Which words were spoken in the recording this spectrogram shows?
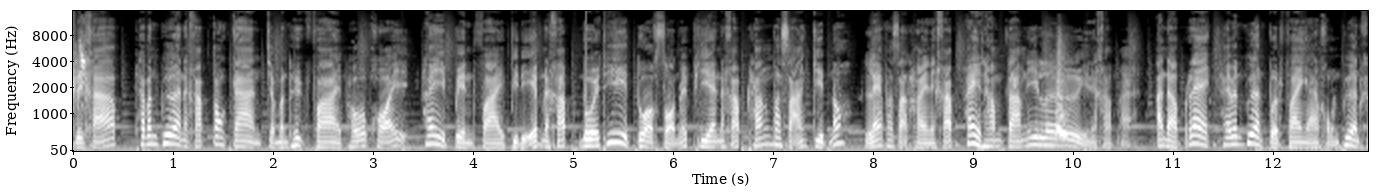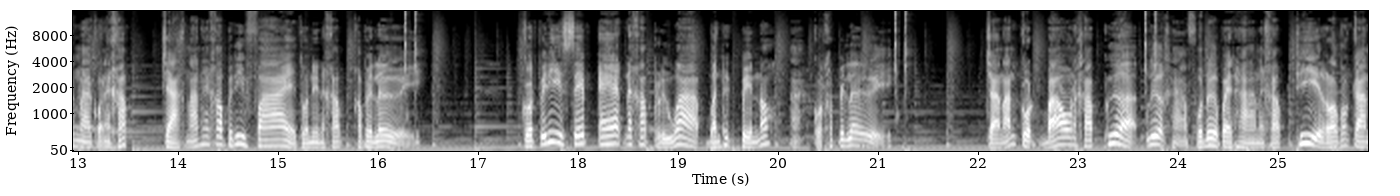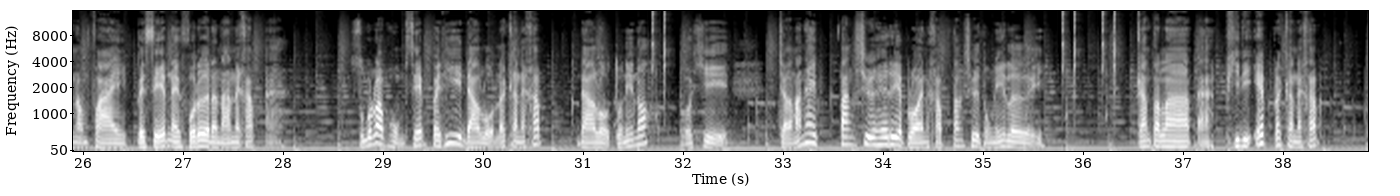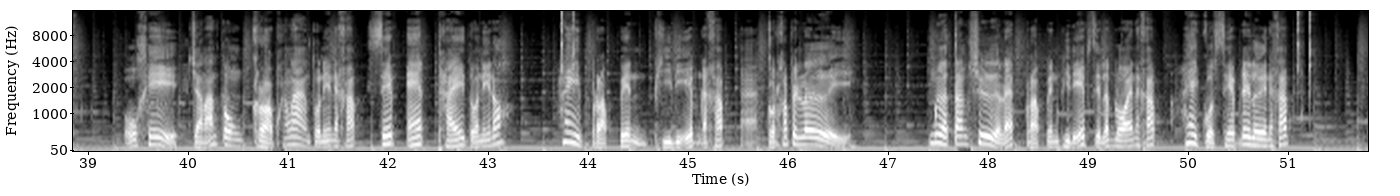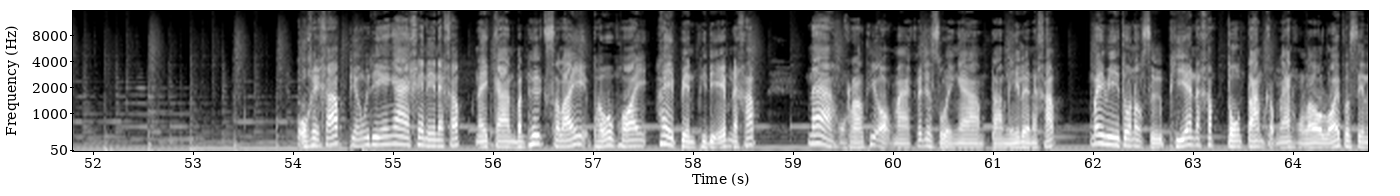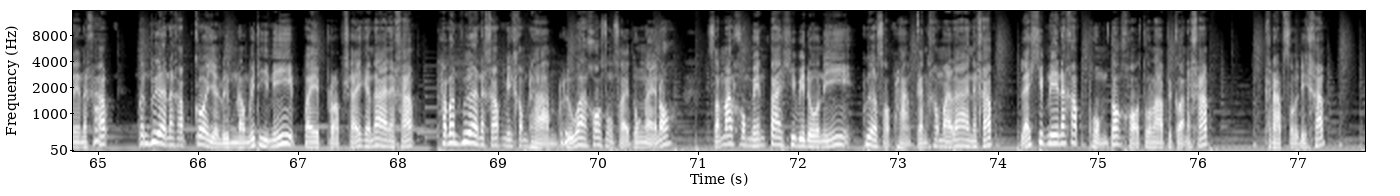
สวัสดีครับ ถ้าเพื่อนๆนะครับต้องการจะบันทึกไฟล์ PowerPoint ให้เป็นไฟล์ PDF นะครับ โดยที่ตัวอักษรไม่เพี้ยนนะครับ ทั้งภาษาอังกฤษเนาะและภาษาไทยนะครับ ให้ทำตามนี้เลยนะครับอะอันดับแรกให้เพื่อนๆเปิดไฟล์งานของเพื่อนๆขึ้นมาก่อนนะครับ จากนั้นให้เข้าไปที่ไฟล์ตัวนี้นะครับ เข้าไปเลย กดไปที่ Save As นะครับหรือว่าบันทึกเป็นเนาะอะกดเข้าไปเลยจากนั้นกดเบ้านะครับเพื่อเลือกหาโฟลเดอร์ปลายทางนะครับที่เราต้องการนำไฟล์ไปเซฟในโฟลเดอร์นั้นๆนะครับอะ สมมติว่าผมเซฟไปที่ดาวน์โหลดแล้วกันนะครับ ดาวน์โหลดตัวนี้เนาะโอเค จากนั้นให้ตั้งชื่อให้เรียบร้อยนะครับ ตั้งชื่อตรงนี้เลย การตลาดอะ PDF แล้วกันนะครับโอเค จากนั้นตรงกรอบข้างล่างตัวนี้นะครับ Save as Type ตัวนี้เนาะให้ปรับเป็น PDF นะครับอะกดเข้าไปเลย เมื่อตั้งชื่อและปรับเป็น PDF เสร็จเรียบร้อยนะครับ ให้กดเซฟได้เลยนะครับ โอเคครับ เพียงวิธีง่ายๆแค่นี้นะครับ ในการบันทึกสไลด์ PowerPoint ให้เป็น PDF นะครับ หน้าของเราที่ออกมาก็จะสวยงามตามนี้เลยนะครับ ไม่มีตัวหนังสือเพี้ยนนะครับ ตรงตามกับงานของเรา 100%เลยนะครับ เพื่อนๆนะครับก็อย่าลืมนำวิธีนี้ไปปรับใช้กันได้นะครับ ถ้าเพื่อนๆนะครับมีคำถามหรือว่าข้อสงสัยตรงไหนเนาะสามารถคอมเมนต์ใต้คลิปวิดีโอนี้เพื่อสอบถามกันเข้ามาได้นะครับ และคลิปนี้นะครับผมต้องขอตัวลาไปก่อนนะครับ ครับ สวัสดีครับ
